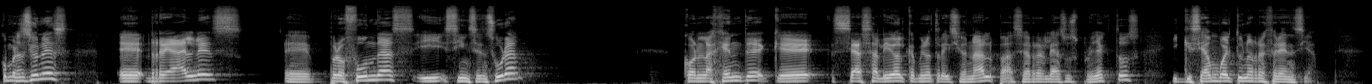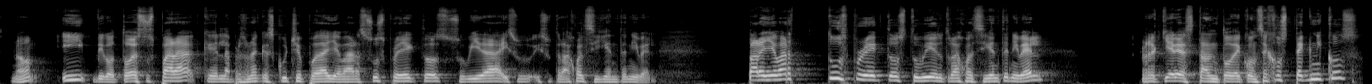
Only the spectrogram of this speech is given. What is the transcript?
conversaciones eh, reales, eh, profundas y sin censura con la gente que se ha salido del camino tradicional para hacer realidad sus proyectos y que se han vuelto una referencia, ¿no? Y digo, todo esto es para que la persona que escuche pueda llevar sus proyectos, su vida y su, y su trabajo al siguiente nivel. Para llevar tus proyectos, tu vida y tu trabajo al siguiente nivel, requieres tanto de consejos técnicos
